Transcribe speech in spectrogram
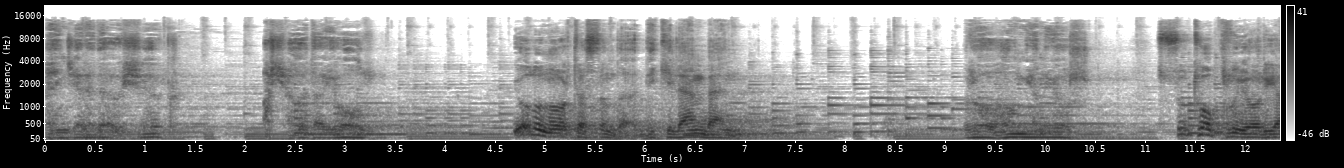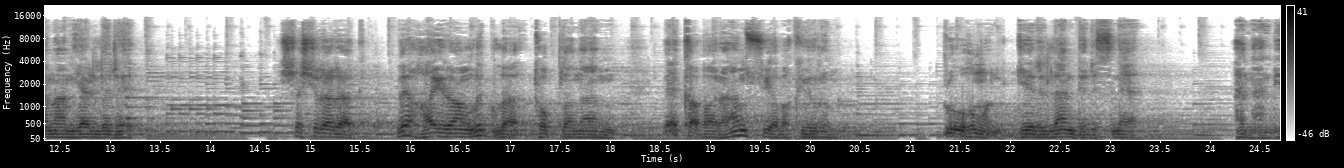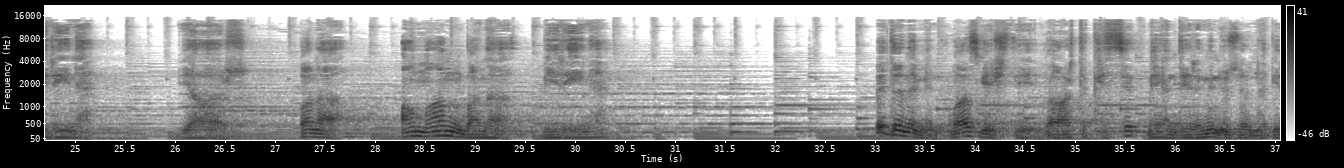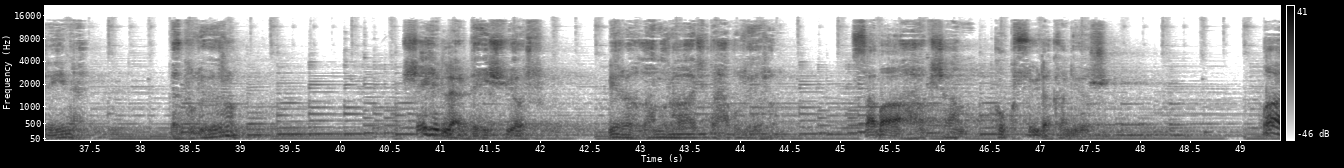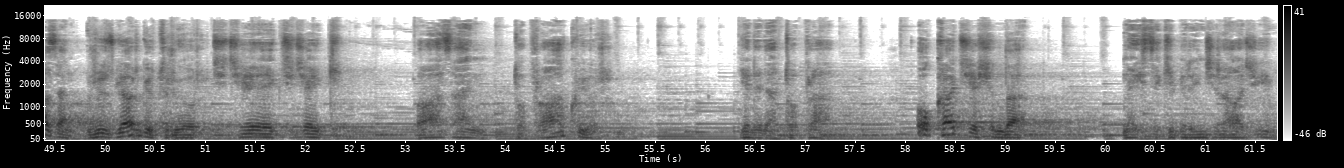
pencerede ışık, aşağıda yol. Yolun ortasında dikilen ben. Ruhum yanıyor. Su topluyor yanan yerleri. Şaşırarak ve hayranlıkla toplanan ve kabaran suya bakıyorum. Ruhumun gerilen derisine hemen bir iğne. Yar bana aman bana bir iğne. Bedenimin vazgeçtiği ve artık hissetmeyen derimin üzerine bir iğne ve buluyorum. Şehirler değişiyor. Bir ıhlamur ağacı daha buluyorum. Sabah akşam kokusuyla kanıyor. Bazen rüzgar götürüyor çiçek çiçek. Bazen toprağa akıyor. Yeniden toprağa. O kaç yaşında? Neyse ki bir incir ağacıyım.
